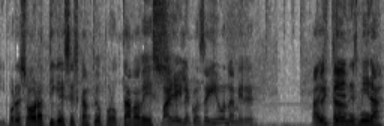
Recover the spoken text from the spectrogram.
Y por eso ahora Tigres es campeón por octava vez. Vaya, ahí le conseguí una, mire. Ahí, Ahí tienes, mira.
